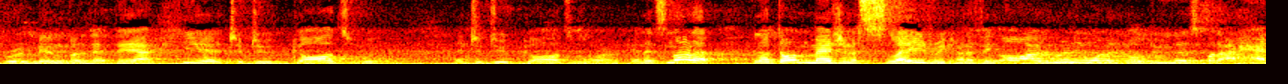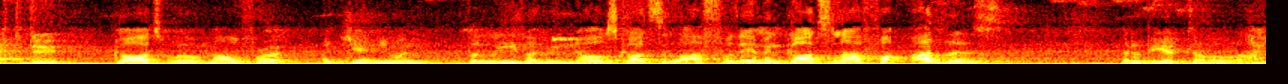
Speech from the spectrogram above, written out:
to remember that they are here to do God's will and to do God's work. And it's not a, you know, don't imagine a slavery kind of thing. Oh, I really want to go do this, but I have to do God's will. No, for a, a genuine believer who knows God's love for them and God's love for others, it'll be a delight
